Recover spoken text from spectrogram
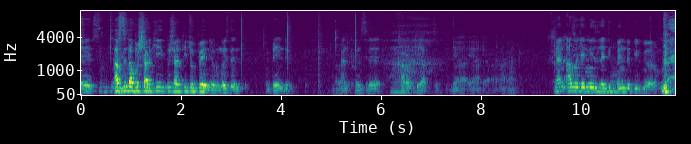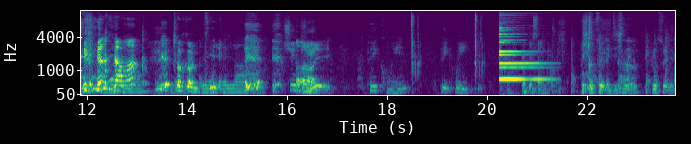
Evet. Aslında bu şarkıyı bu şarkıyı çok beğeniyorum. O yüzden beğendim. Yani Quincy de karaoke yaptı. Yeah, yeah, yeah. Yani az önce ne izledik ben de bilmiyorum. Ama çok komikti. Queen, Pay Queen. Pippin sang. Pikmin söyledi işte. Aha. Pikmin söyledi.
